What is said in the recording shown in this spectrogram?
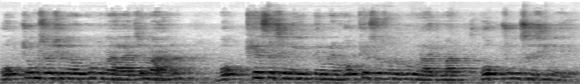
옥중 서신으로 구분 안 하지만 목회 서신이기 때문에 목회 서신으로 구분하지만 옥중 서신이에요.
